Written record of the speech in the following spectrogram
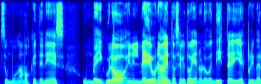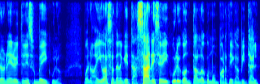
supongamos que tenés un vehículo en el medio de una venta, o sea que todavía no lo vendiste y es primero de enero y tenés un vehículo. Bueno, ahí vas a tener que tasar ese vehículo y contarlo como parte de capital.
